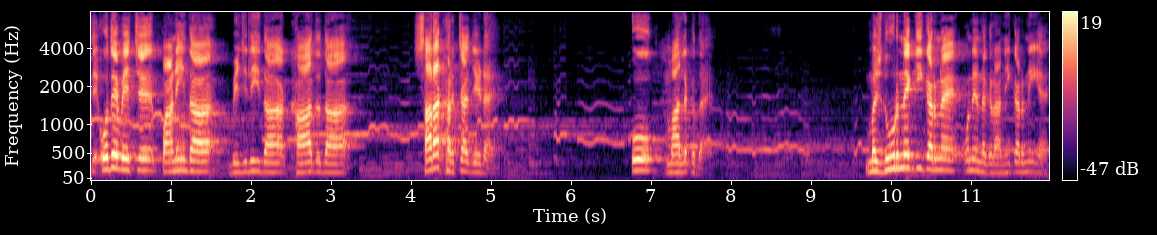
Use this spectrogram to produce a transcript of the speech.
ਤੇ ਉਹਦੇ ਵਿੱਚ ਪਾਣੀ ਦਾ, ਬਿਜਲੀ ਦਾ, ਖਾਦ ਦਾ ਸਾਰਾ ਖਰਚਾ ਜਿਹੜਾ ਹੈ, ਉਹ ਮਾਲਕ ਦਾ ਹੈ। ਮਜ਼ਦੂਰ ਨੇ ਕੀ ਕਰਨਾ ਹੈ? ਉਹਨੇ ਨਿਗਰਾਨੀ ਕਰਨੀ ਹੈ।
